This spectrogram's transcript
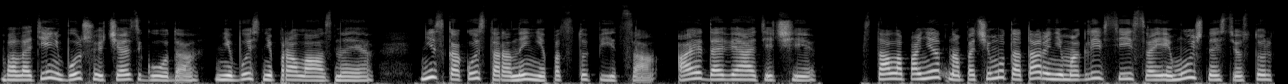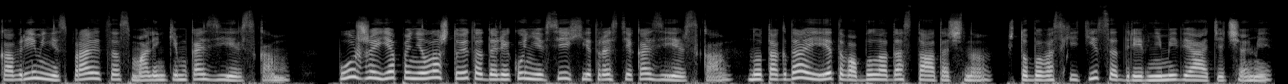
болотень большую часть года, небось непролазная – ни с какой стороны не подступиться. Ай да вятичи! Стало понятно, почему татары не могли всей своей мощностью столько времени справиться с маленьким Козельском. Позже я поняла, что это далеко не все хитрости Козельска, но тогда и этого было достаточно, чтобы восхититься древними вятичами.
